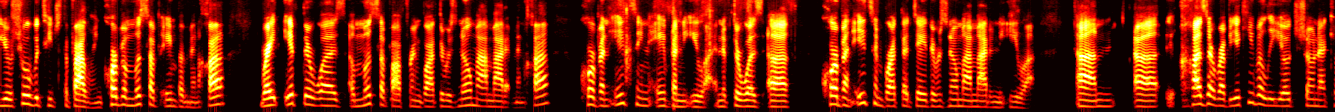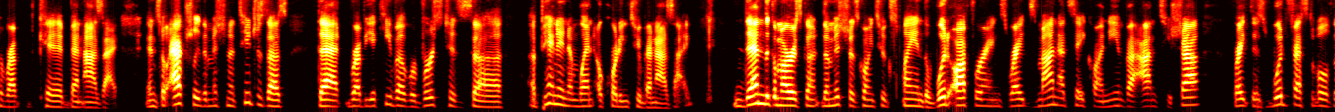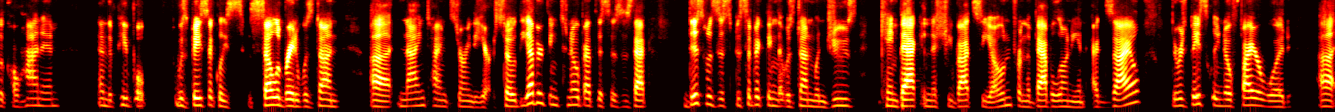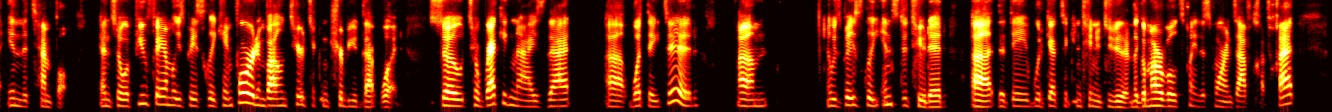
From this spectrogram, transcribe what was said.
Yehoshua would teach the following: Korban Musaf Ein Mincha, right? If there was a Musaf offering bought, there was no Ma'amad at Mincha. Korban Eitzin Ein Ne'ilah, and if there was a Korban Eitzin brought that day, there was no Ma'amad in Ne'ilah. um, uh, Chaza Rabbi Akiva liyot shona Ke ben Azai. And so actually the Mishnah teaches us that Rabbi Akiva reversed his uh, opinion and went according to Ben Azai. Then the Gemara is going, the Mishnah is going to explain the wood offerings, right? Zman kohanim va'am tisha, right? This wood festival of the Kohanim and the people was basically celebrated, was done uh, nine times during the year. So the other thing to know about this is, is that this was a specific thing that was done when Jews came back in the Shivat Zion from the Babylonian exile. There was basically no firewood uh, in the temple. And so a few families basically came forward and volunteered to contribute that wood. So to recognize that uh, what they did, um, it was basically instituted uh, that they would get to continue to do that. And the Gemara will explain this more in Daf Chaf Chet.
